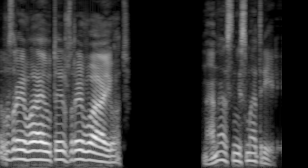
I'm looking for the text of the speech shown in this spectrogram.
«Взрывают и взрывают!» На нас не смотрели.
